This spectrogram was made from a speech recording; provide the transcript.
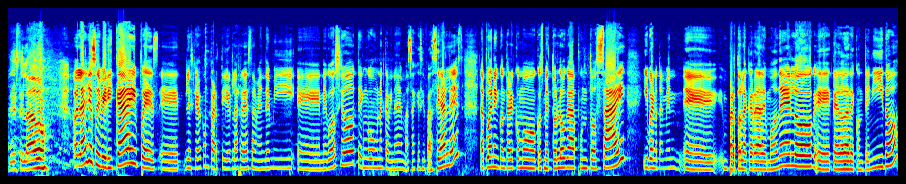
De este lado. Hola, yo soy Verica y pues eh, les quiero compartir las redes también de mi eh, negocio. Tengo una cabina de masajes y faciales. La pueden encontrar como cosmetóloga.sai. Y bueno, también eh, imparto la carrera de modelo, eh, creadora de contenido.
